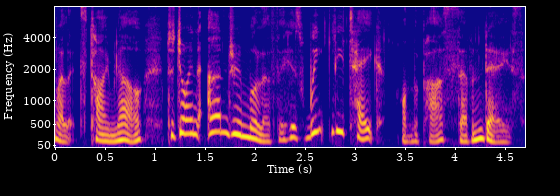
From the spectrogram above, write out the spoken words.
Well, it's time now to join Andrew Mueller for his weekly take on the past seven days.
